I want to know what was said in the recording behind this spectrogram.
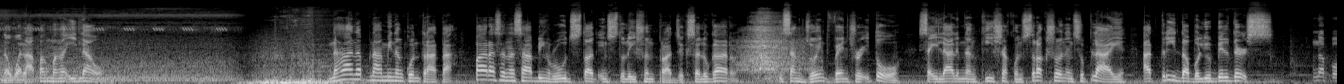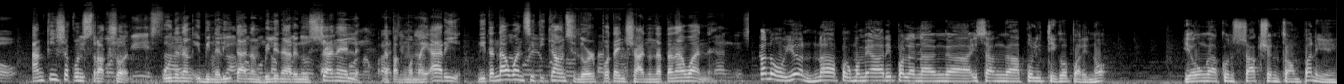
na wala pang mga ilaw. Nahanap namin ang kontrata para sa nasabing road stud installation project sa lugar. Isang joint venture ito sa ilalim ng Kisha Construction and Supply at 3W Builders. Na po. Ang Kisha Construction, una nang ibinalita ng Billionaire News Channel na pagmamayari ni Tanawan City Councilor Potensyano na Tanawan. Ano yun, na pagmamayari pala ng ah, isang ah, politiko pa rin ho. Yung ah, construction company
